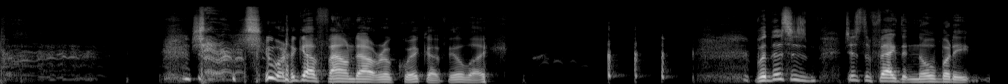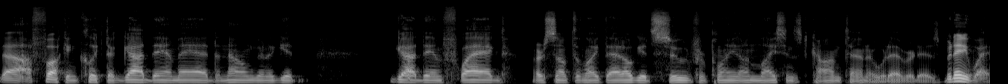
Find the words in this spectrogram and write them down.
she, she would have got found out real quick, I feel like. but this is just the fact that nobody ah, fucking clicked a goddamn ad, and now I'm going to get goddamn flagged or something like that. I'll get sued for playing unlicensed content or whatever it is. But anyway,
